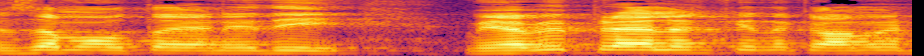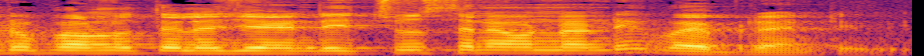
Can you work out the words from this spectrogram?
నిజమవుతాయి అనేది మీ అభిప్రాయాలను కింద కామెంట్ రూపంలో తెలియజేయండి. చూస్తూనే ఉండండి వైబ్రాంట్ టీవీ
